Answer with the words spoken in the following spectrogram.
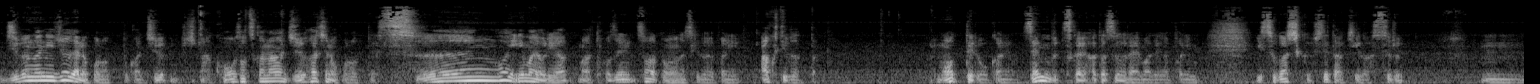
自分が20代の頃とか、あ高卒かな ?18 の頃って、すんごい今よりは、まあ当然そうだと思うんですけど、やっぱりアクティブだった。持ってるお金を全部使い果たすぐらいまでやっぱり忙しくしてた気がする。うん。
